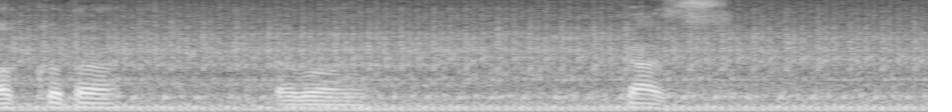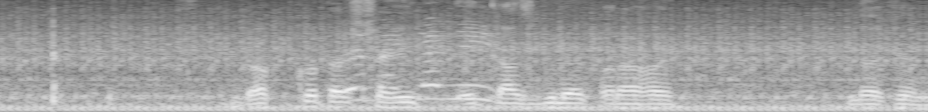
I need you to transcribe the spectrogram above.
দক্ষতা এবং কাজ। দক্ষতার সহিত এই কাজগুলো করা হয়। দেখেন।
